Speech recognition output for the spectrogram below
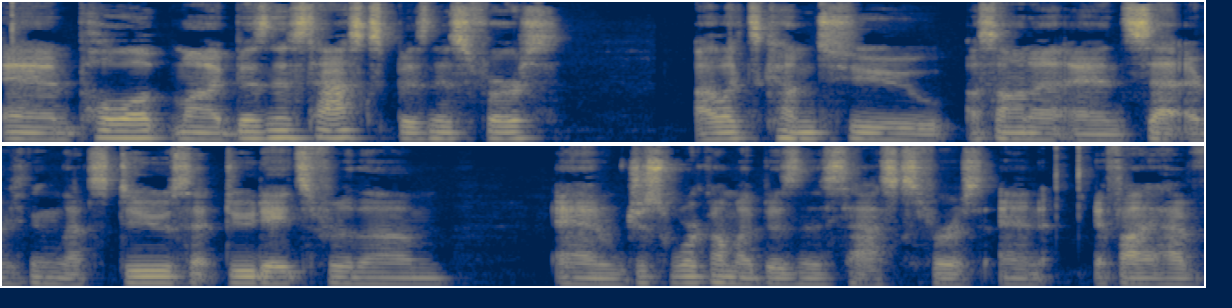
and pull up my business tasks, business first. I like to come to Asana and set everything that's due, set due dates for them, and just work on my business tasks first. And if I have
